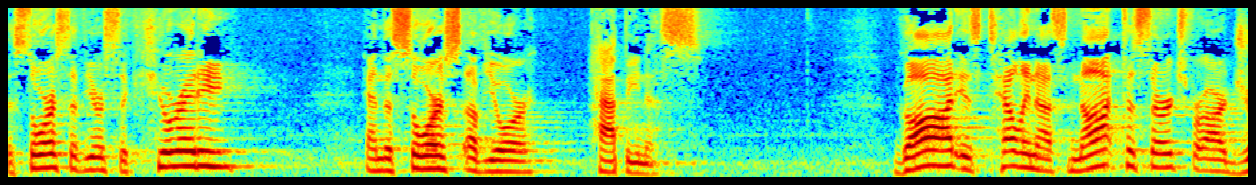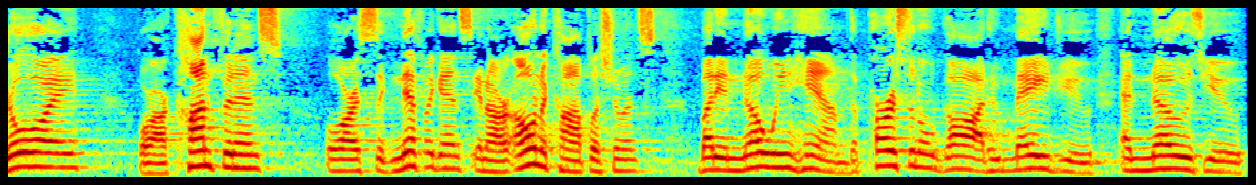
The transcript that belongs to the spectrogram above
the source of your security, and the source of your happiness. God is telling us not to search for our joy or our confidence or our significance in our own accomplishments, but in knowing Him, the personal God who made you and knows you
